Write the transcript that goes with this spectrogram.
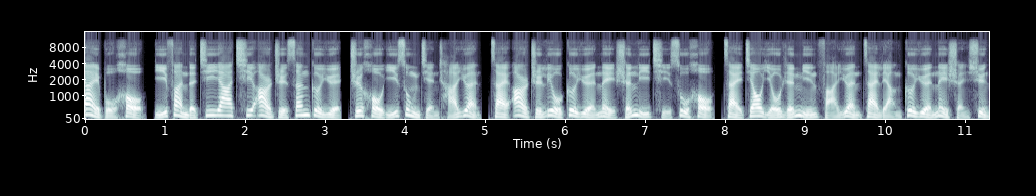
逮捕后，疑犯的羁押期二至三个月，之后移送检察院，在二至六个月内审理起诉后，再交由人民法院在两个月内审讯。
